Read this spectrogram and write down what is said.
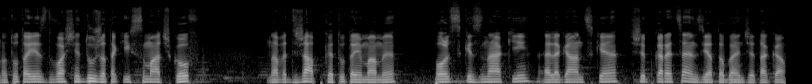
No tutaj jest właśnie dużo takich smaczków. Nawet żabkę tutaj mamy. Polskie znaki, eleganckie. Szybka recenzja to będzie taka.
